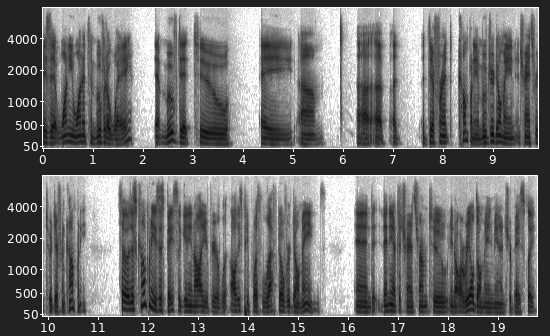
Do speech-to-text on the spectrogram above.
is that when you wanted to move it away, it moved it to a um, uh, a, a different company. It moved your domain and transferred to a different company. So this company is just basically getting all of your all these people with leftover domains, and then you have to transfer them to you know a real domain manager basically.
